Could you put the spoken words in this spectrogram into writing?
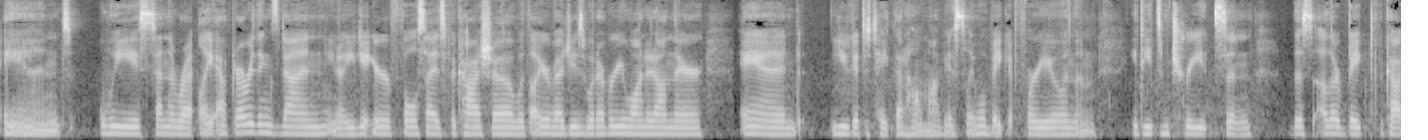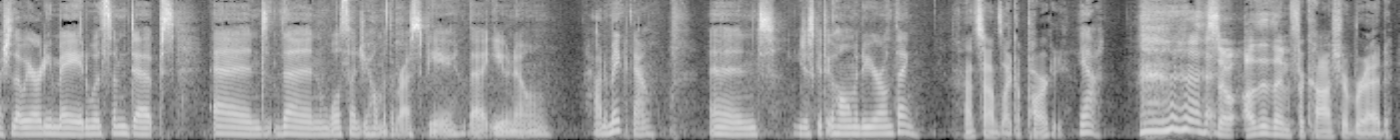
And we send the re- like after everything's done, you know, you get your full size focaccia with all your veggies, whatever you wanted on there, and you get to take that home. Obviously, we'll bake it for you, and then you eat some treats and this other baked focaccia that we already made with some dips, and then we'll send you home with a recipe that you know how to make now, and you just get to go home and do your own thing. That sounds like a party. Yeah. so other than focaccia bread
